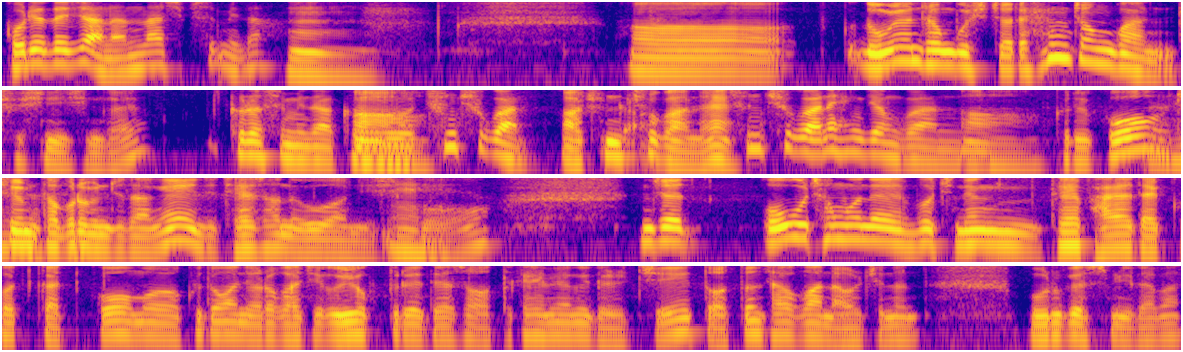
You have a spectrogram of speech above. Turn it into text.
고려되지 않았나 싶습니다. 음. 어, 노무현 정부 시절에 행정관 출신이신가요? 그렇습니다. 그 어. 춘추관, 아, 춘추관에. 춘추관의 행정관. 아, 그리고 네, 지금. 더불어민주당의 이제 재선 의원이시고 이제 오후 청문회 뭐 진행돼 봐야 될 것 같고 뭐 그동안 여러 가지 의혹들에 대해서 어떻게 해명이 될지 또 어떤 사고가 나올지는 모르겠습니다만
